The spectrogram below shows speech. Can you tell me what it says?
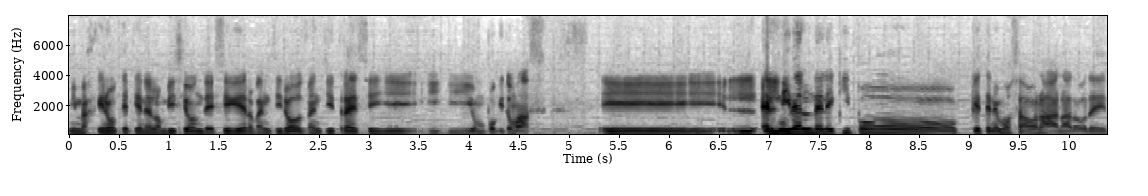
Me imagino que tiene la ambición de seguir 22, 23 y, un poquito más. Y el nivel del equipo que tenemos ahora al lado de,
